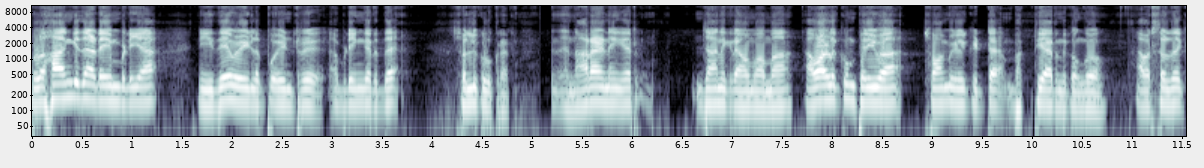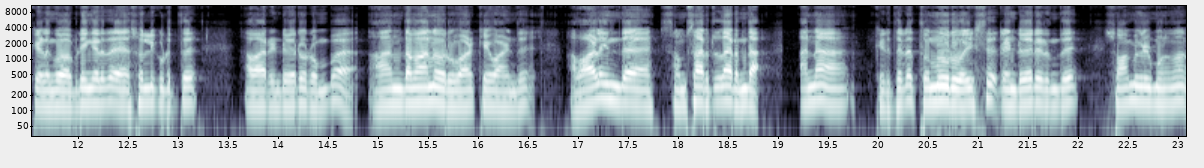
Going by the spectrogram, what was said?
புலகாங்கிதம் அடையும்படியாக நீ இதே வழியில் போயின்று அப்படிங்கிறத சொல்லி கொடுக்குறார். நாராயணையர் ஜானகிராம மாமா அவளுக்கும் பெரியவா சுவாமிகள்கிட்ட பக்தியாக இருந்துக்கோங்கோ அவர் சொல்கிறத கேளுங்கோ அப்படிங்கிறத சொல்லி கொடுத்து அவள் ரெண்டு பேரும் ரொம்ப ஆனந்தமான ஒரு வாழ்க்கை வாழ்ந்து அவளும் இந்த சம்சாரத்தில் தான் இருந்தா. ஆனால் கிட்டத்தட்ட தொண்ணூறு வயசு ரெண்டு பேர் இருந்து சுவாமிகள் மூலமாக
